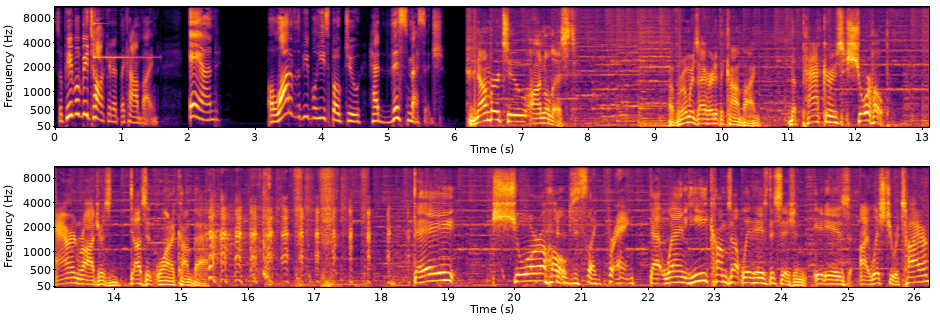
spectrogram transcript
So people be talking at the combine. And a lot of the people he spoke to had this message. Number two on the list of rumors I heard at the combine the Packers sure hope Aaron Rodgers doesn't want to come back. they sure hope Just like praying. that when he comes up with his decision, it is I wish to retire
